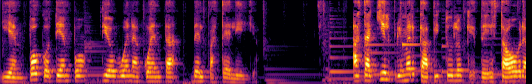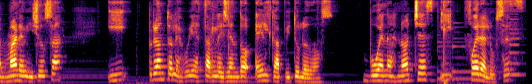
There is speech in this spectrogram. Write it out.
y en poco tiempo dio buena cuenta del pastelillo. Hasta aquí el primer capítulo de esta obra maravillosa y pronto les voy a estar leyendo el capítulo 2. Buenas noches y fuera luces.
